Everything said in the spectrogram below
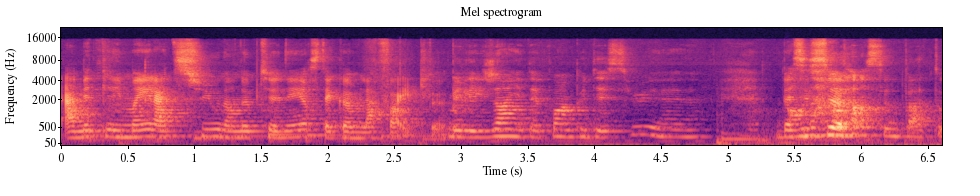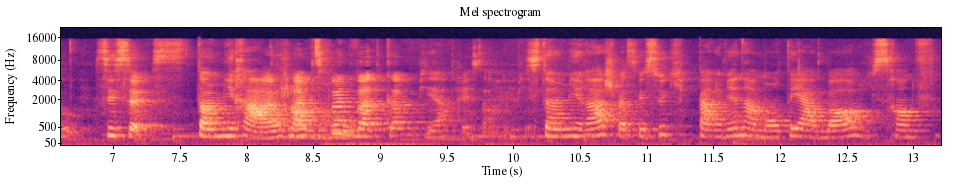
à mettre les mains là-dessus ou d'en obtenir, c'était comme la fête. Là. Mais les gens n'étaient pas un peu déçus euh, ben, en c'est ça. le bateau? C'est ça. C'est un mirage. Un petit peu de vodka, puis après ça. C'est un mirage parce que ceux qui parviennent à monter à bord, ils se rendent sais,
